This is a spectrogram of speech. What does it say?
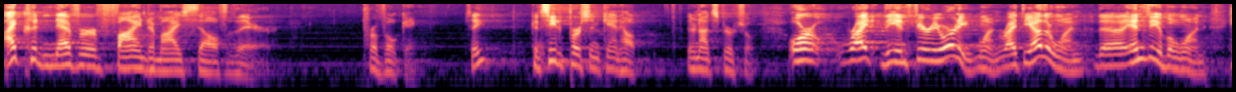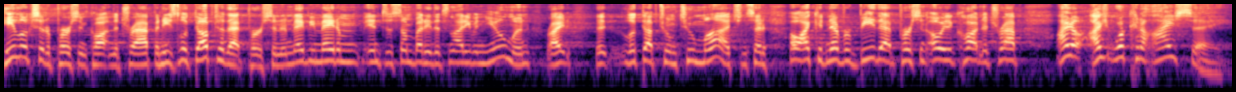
I could never find myself there provoking. See? Conceited person can't help. They're not spiritual. Or right the inferiority one, right the other one, the enviable one. He looks at a person caught in the trap and he's looked up to that person and maybe made him into somebody that's not even human, right? That looked up to him too much and said, "Oh, I could never be that person. Oh, you're caught in a trap." I don't I, what could I say?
